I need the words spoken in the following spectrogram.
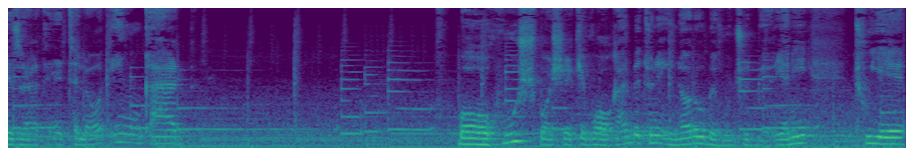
وزارت اطلاعات اینقدر باهوش باشه که واقعا بتونه اینا رو به وجود بیاره. یعنی توی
